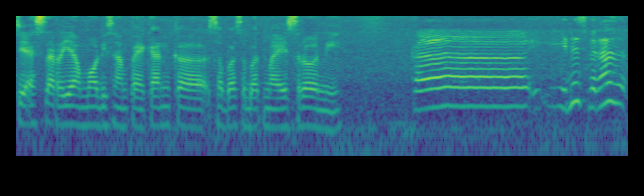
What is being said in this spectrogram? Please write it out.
C. Esther yang mau disampaikan ke sobat-sobat maestro nih? Eh ini sebenarnya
